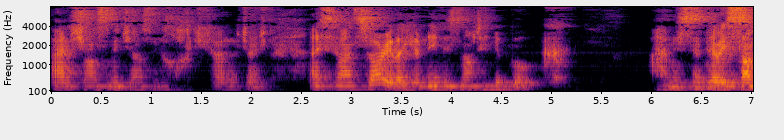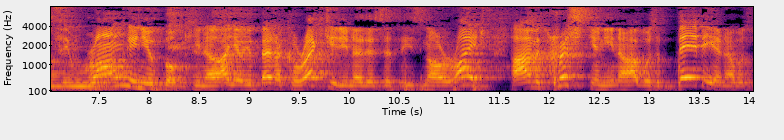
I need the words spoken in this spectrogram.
and John Smith, John Smith, and I said, I'm sorry, but your name is not in the book. And he said, there is something wrong in your book. You know, you better correct it. You know, it's not right. I'm a Christian. You know, I was a baby and I was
